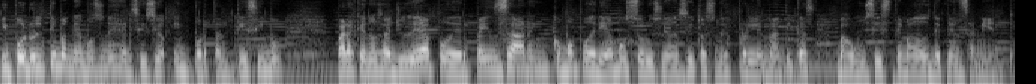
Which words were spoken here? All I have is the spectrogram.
Y por último, hagamos un ejercicio importantísimo para que nos ayude a poder pensar en cómo podríamos solucionar situaciones problemáticas bajo un sistema 2 de pensamiento.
